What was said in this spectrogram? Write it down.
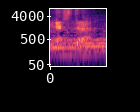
siniestra.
